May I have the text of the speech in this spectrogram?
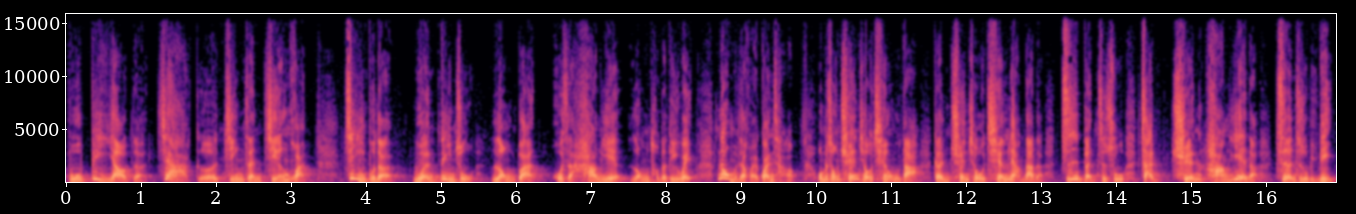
不必要的价格竞争减缓，进一步的稳定住垄断。或是行业龙头的地位，那我们再回来观察，我们从全球前五大跟全球前两大的资本支出占全行业的资本支出比例，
